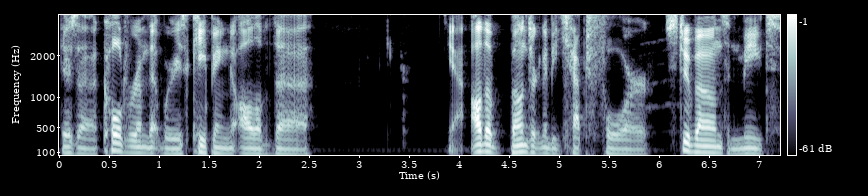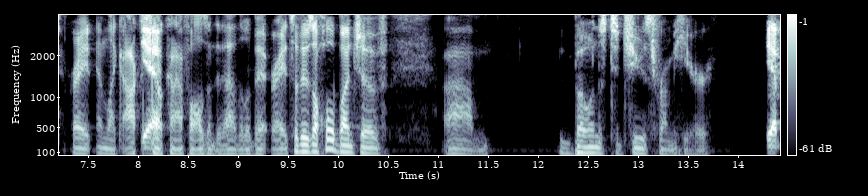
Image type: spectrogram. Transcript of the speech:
there's a cold room that where he's keeping all of the. Yeah, all the bones are going to be kept for stew bones and meat, right? And like oxtail Yeah. kind of falls into that a little bit, right? So there's a whole bunch of um, bones to choose from here. Yep.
